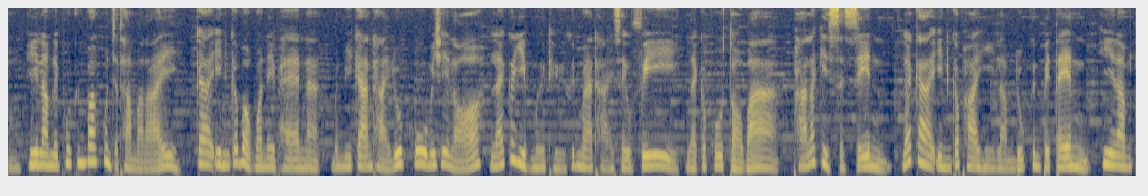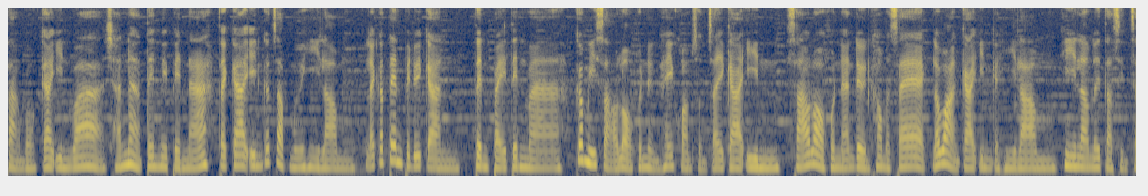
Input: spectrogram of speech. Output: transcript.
ำฮีลำเลยพูดขึ้นว่าคุณจะทำอะไร กาอินก็บอกว่าในแพนน่ะ มันมีการถ่ายรูปคู่ไม่ใช่หรอ และก็หยิบมือถือขึ้นมาถ่ายเซลฟี่ และก็พูดต่อว่า ภารกิจเสร็จสิ้น และกาอินก็พาฮีลัมลุกขึ้นไปเต้น ฮีลัมต่างบอกกาอินว่า ฉันน่ะเต้นไม่เป็นนะ แต่กาอินก็จับมือฮีลัม และก็เต้นไปด้วยกัน ต้นไปเต้นมา ก็มีสาวหล่อคนหนึ่งให้ความสนใจกาอิน สาวหล่อคนนั้นเดินเข้ามาแทรก ระหว่างกาอินกับฮีรัมฮีรัมเลยตัดสินใจ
